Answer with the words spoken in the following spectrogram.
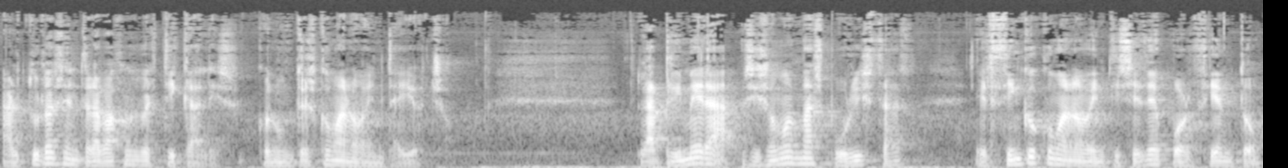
alturas en trabajos verticales, con un 3,98. La primera, si somos más puristas, el 5,97%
